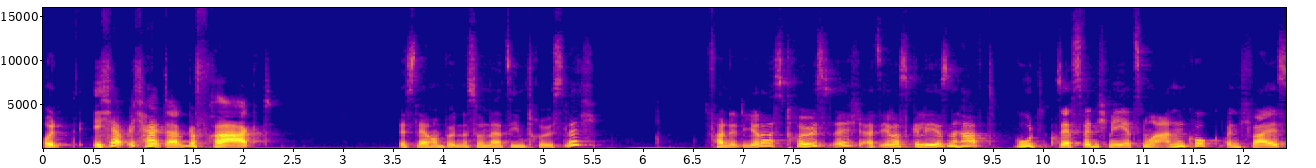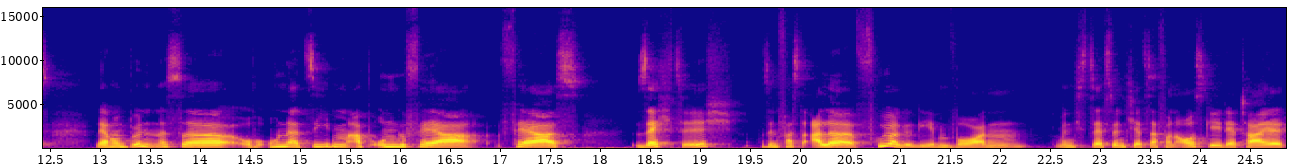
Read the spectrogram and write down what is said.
Und ich habe mich halt dann gefragt, ist Lehrer und Bündnis 107 tröstlich? Fandet ihr das tröstlich, als ihr das gelesen habt? gut, selbst wenn ich mir jetzt nur angucke, wenn ich weiß, Lehre und Bündnisse 107 ab ungefähr Vers 60 sind fast alle früher gegeben worden. Wenn ich, selbst wenn ich jetzt davon ausgehe, der Teil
